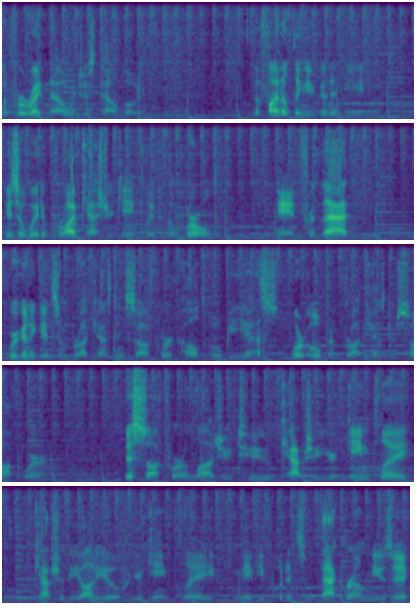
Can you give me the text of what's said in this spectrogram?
But for right now, we're just downloading. The final thing you're going to need is a way to broadcast your gameplay to the world. And for that, we're going to get some broadcasting software called OBS, or Open Broadcaster Software. This software allows you to capture your gameplay, capture the audio for your gameplay, maybe put in some background music,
